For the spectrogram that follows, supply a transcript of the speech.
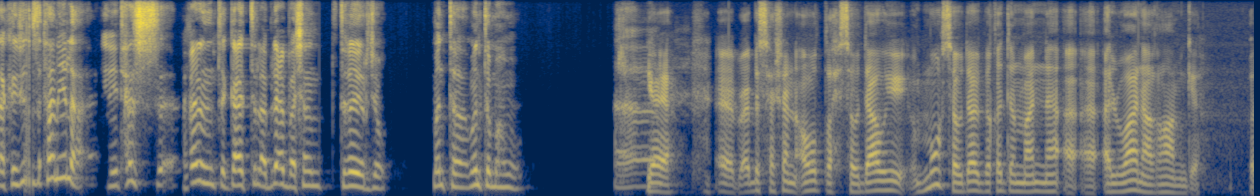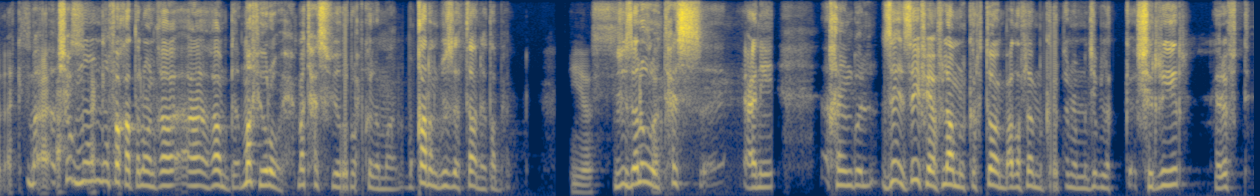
لكن الجزء الثاني لا يعني تحس فعلا أنت قاعد تلعب لعبة عشان تغير جو. ما أنت ما أنت مهموم. آه. يا يا. آه، بس عشان أوضح سوداوي مو سوداوي بقدر ما أنه ألوانه غامقة بالأكثر شوف مو مو فقط ألوان غامقة ما في روح ما تحس في روح بكل أمان مقارنة بالجزء الثاني طبعا. يس الجزء الأول تحس يعني خلينا نقول زي زي في أفلام الكرتون بعض أفلام الكرتون لما يجيب لك شرير عرفت؟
